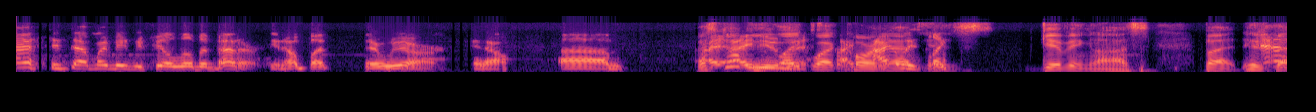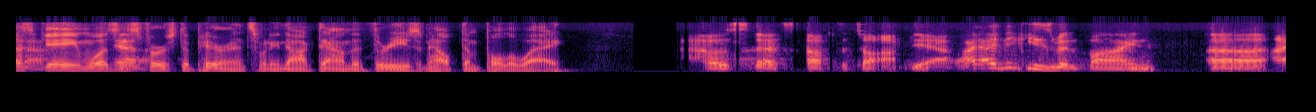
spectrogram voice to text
I think that might make me feel a little bit better, you know. But there we are, you know. Um, I still I do do like miss- what I- I Kornet always liked- is giving us, but his Yeah, best game was his first appearance when he knocked down the threes and helped them pull away. I was, that's tough to top. Yeah, I, I think he's been fine. Uh, I,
